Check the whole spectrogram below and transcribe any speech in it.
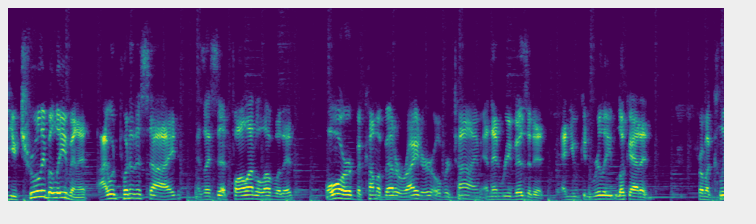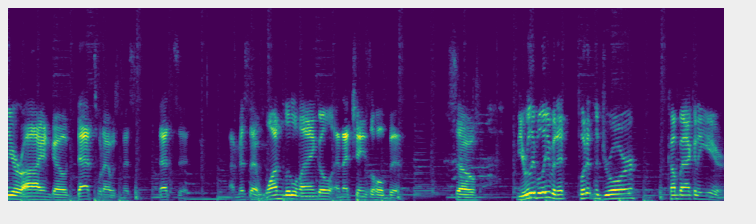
you truly believe in it, I would put it aside, as I said, fall out of love with it, or become a better writer over time and then revisit it. And you can really look at it from a clear eye and go, that's what I was missing. That's it. I missed that one little angle and that changed the whole bit. So if you really believe in it, put it in the drawer, come back in a year.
